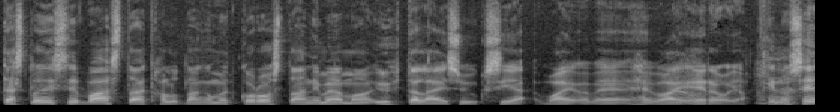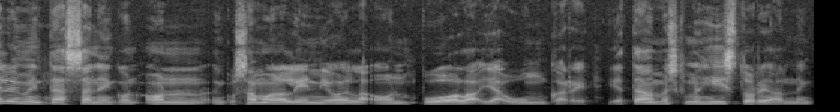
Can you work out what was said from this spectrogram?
Tästä olisi vasta, että halutaanko me korostaa nimenomaan yhtäläisyyksiä vai, vai eroja. No, no selvimmin tässä niin kuin on niin kuin samoilla linjoilla on Puola ja Unkari. Ja tämä on myös historiallinen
